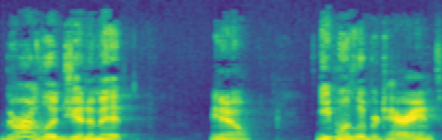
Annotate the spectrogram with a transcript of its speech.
there are legitimate, you know, even with libertarians,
